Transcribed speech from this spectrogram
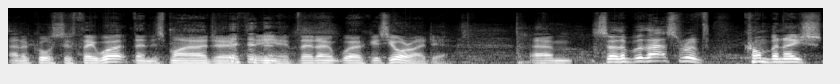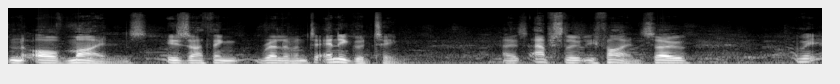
And of course, if they work, then it's my idea. If, they don't work, it's your idea. Um, so that, that sort of combination of minds is, I think, relevant to any good team. And it's absolutely fine. So, I mean,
